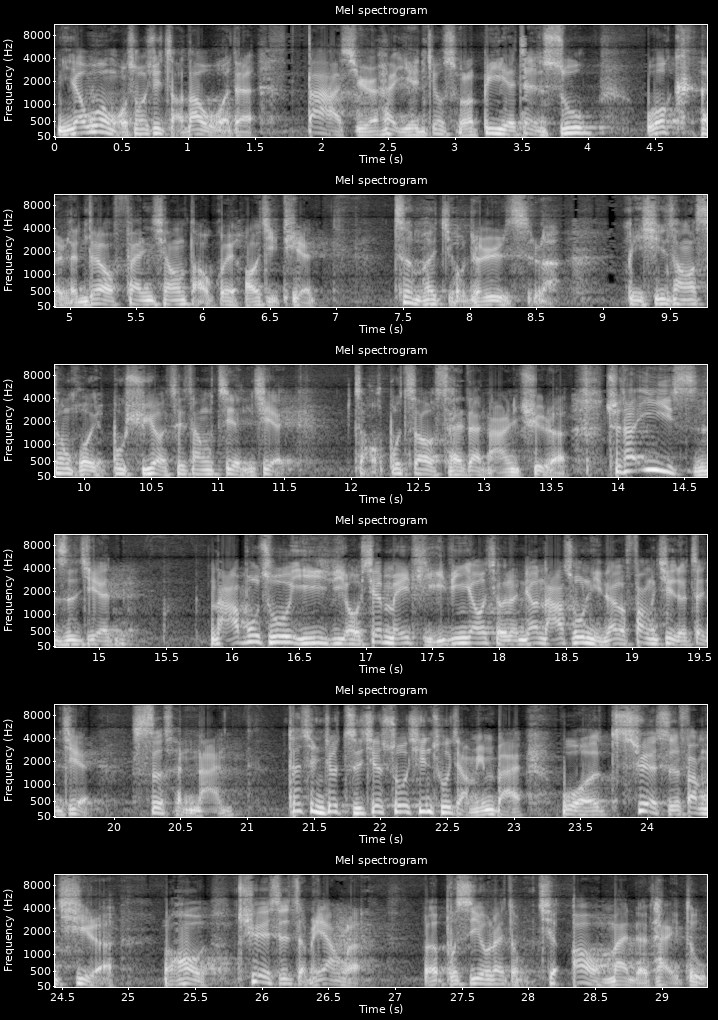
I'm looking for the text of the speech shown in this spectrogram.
你要问我说去找到我的大学和研究所的毕业证书，我可能都要翻箱倒柜好几天。这么久的日子了，你平常的生活也不需要这张证件。早不知道塞在哪里去了，所以他一时之间拿不出。一有些媒体一定要求的，你要拿出你那个放弃的证件是很难，但是你就直接说清楚、讲明白，我确实放弃了，然后确实怎么样了，而不是用那种傲慢的态度。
